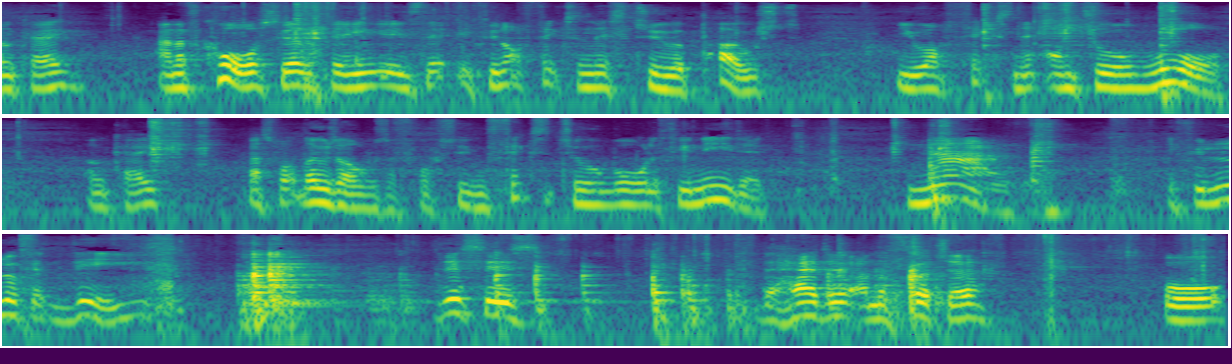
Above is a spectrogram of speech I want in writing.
okay? And of course, the other thing is that if you're not fixing this to a post, you are fixing it onto a wall, okay? That's what those holes are for, so you can fix it to a wall if you need it. Now, if you look at these, this is the header and the footer, or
